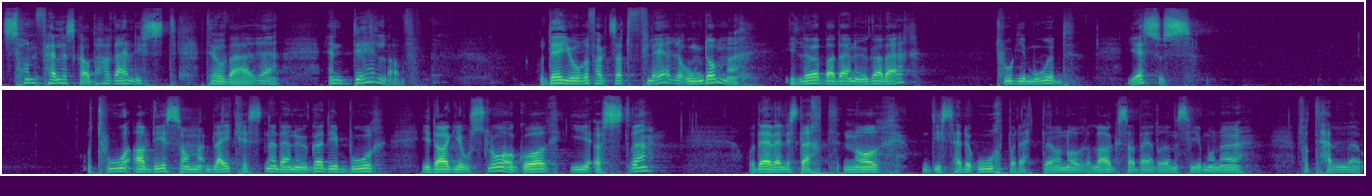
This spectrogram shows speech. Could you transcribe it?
Et sånn fellesskap har jeg lyst til å være en del av. Og det gjorde faktisk at flere ungdommer i løpet av den uka der tok imot Jesus. Og to av de som ble kristne den uka, de bor i dag i Oslo og går i Østre. Og det er veldig sterkt når de setter ord på dette, og når lagsarbeideren Simon forteller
